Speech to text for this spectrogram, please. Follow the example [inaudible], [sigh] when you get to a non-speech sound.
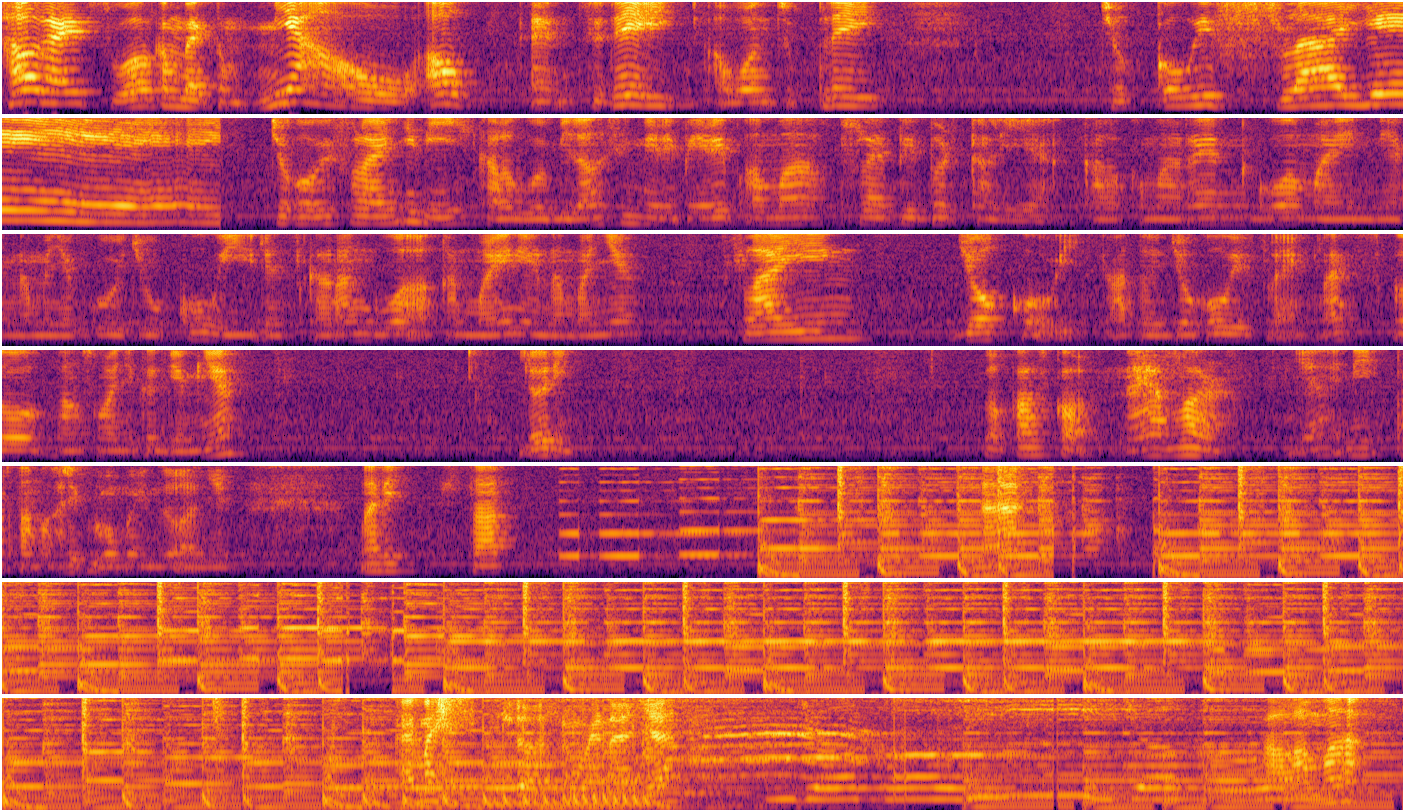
Hello guys, welcome back to Meow Out and today I want to play Jokowi Flying. Jokowi Flying ini kalau gue bilang sih mirip-mirip sama Flappy Bird kali ya. Kalau kemarin gue main yang namanya Go Jokowi dan sekarang gue akan main yang namanya Flying Jokowi atau Jokowi Flying. Let's go, langsung aja ke gamenya. Loading. Local score, never. Ya ini pertama kali gue main soalnya. Mari start. Nah, eh main kita langsung main aja. Jokowi, Jokowi Nggak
